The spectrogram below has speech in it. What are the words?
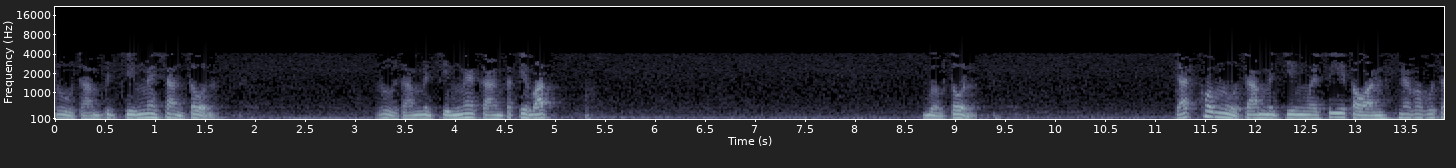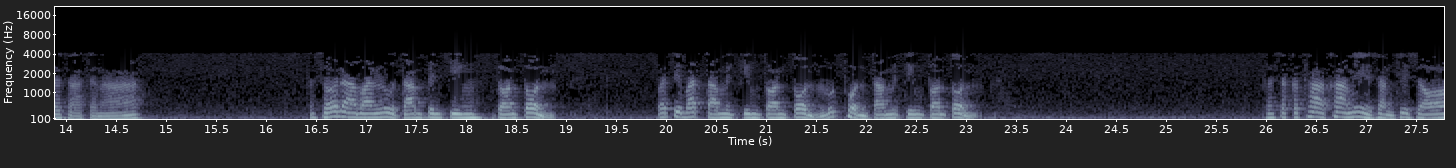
รู้ตามเป็นจริงไม่สั้นต้น รู้ตามเป็นจริงในการปฏิบัติ เบื้องต้น จัดข้อมหนูตามเป็นจริงไว้สี่ตอนในพระพุทธศาสนา พระโสดาบันรู้ตามเป็นจริงตอนต้น ปฏิบัติตามเป็นจริงตอนต้นรุดพ้นตามเป็นจริงตอนต้น พระสกทาข้ามีสั้นที่สอง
